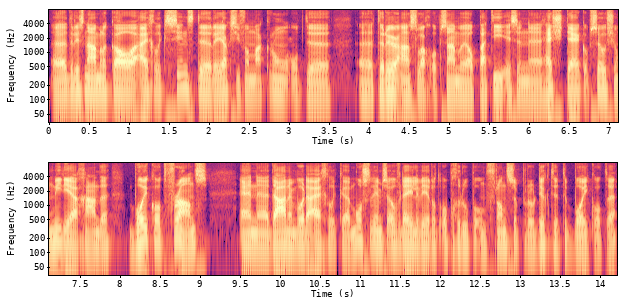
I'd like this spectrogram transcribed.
er is namelijk al eigenlijk sinds de reactie van Macron op de terreuraanslag op Samuel Paty is een hashtag op social media gaande, boycott France. En daarin worden eigenlijk moslims over de hele wereld opgeroepen om Franse producten te boycotten.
